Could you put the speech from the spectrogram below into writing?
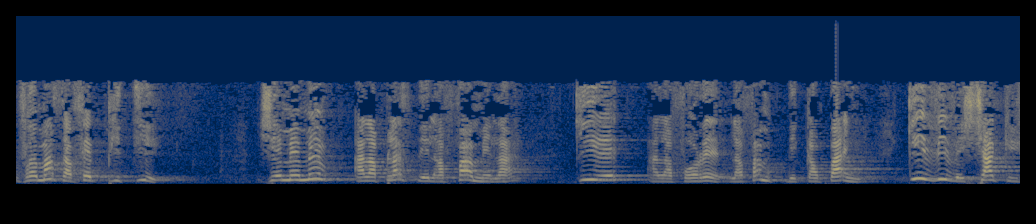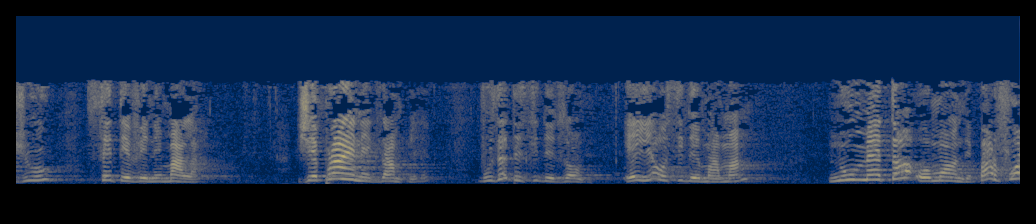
vraiment ça fait pitié. Je me mets à la place de la femme là, qui est à la forêt, la femme de campagne, qui vivent chaque jour cet événement-là. Je prends un exemple. Vous êtes ici des hommes et il y a aussi des mamans. Nous mettons au monde. Parfois,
